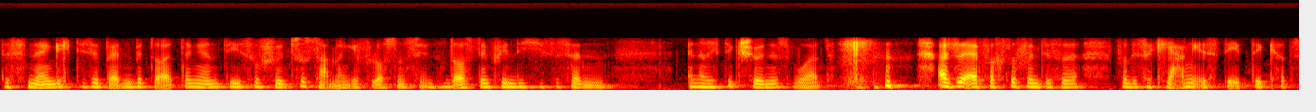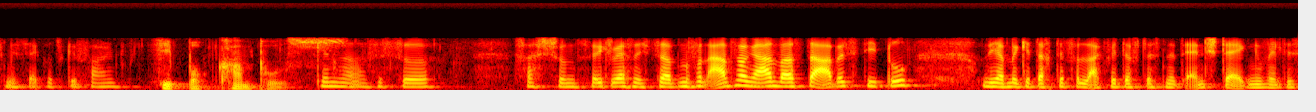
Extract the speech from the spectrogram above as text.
das sind eigentlich diese beiden Bedeutungen, die so schön zusammengeflossen sind. Und außerdem finde ich, ist es ein, ein richtig schönes Wort. also einfach so von dieser, von dieser Klangästhetik hat es mir sehr gut gefallen. Hippocampus. Genau, es ist so fast schon, ich weiß nicht, das hat man von Anfang an war es der Arbeitstitel und ich habe mir gedacht, der Verlag wird auf das nicht einsteigen, weil das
